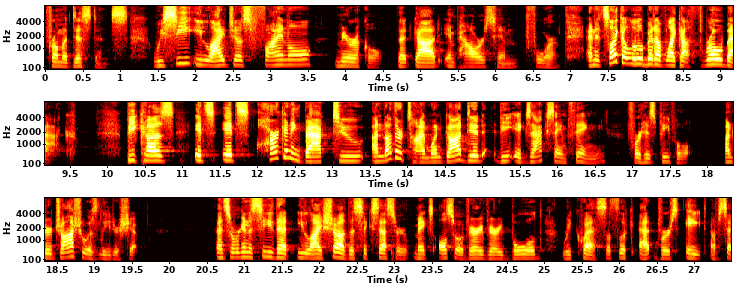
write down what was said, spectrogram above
from a distance, we see Elijah's final miracle that God empowers him for. And it's like a little bit of like a throwback because it's it's hearkening back to another time when God did the exact same thing for his people under Joshua's leadership. And so we're going to see that Elisha, the successor, makes also a very, very bold request. Let's look at verse 8 of 2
